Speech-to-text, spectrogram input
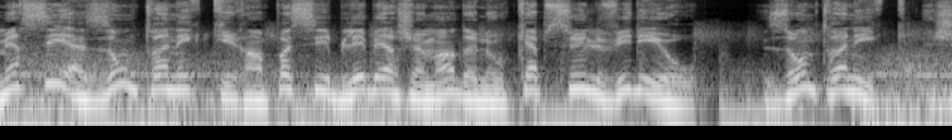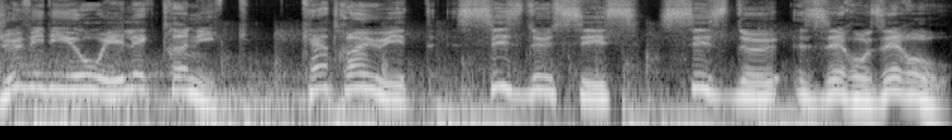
Merci à Zonetronic qui rend possible l'hébergement de nos capsules vidéo. Zonetronic, jeux vidéo et électronique. 88 626 6200.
